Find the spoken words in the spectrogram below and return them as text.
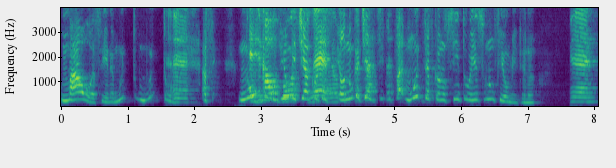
mal, assim, né? Muito, muito. É. Assim, nunca é um filme gosto, tinha né? acontecido. Né? Eu nunca tinha. Faz muito tempo que eu não sinto isso num filme, entendeu? É.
